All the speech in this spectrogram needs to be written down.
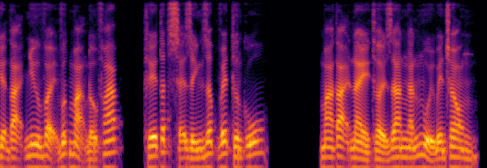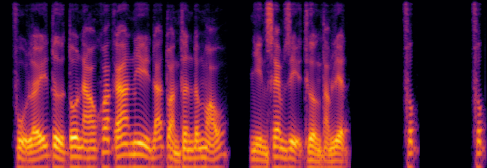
hiện tại như vậy vứt mạng đấu pháp, thế tất sẽ dính dấp vết thương cũ. Mà tại này thời gian ngắn ngủi bên trong, phủ lấy từ tôn áo khoác ani đã toàn thân đẫm máu, nhìn xem dị thường thảm liệt. Phúc phúc.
